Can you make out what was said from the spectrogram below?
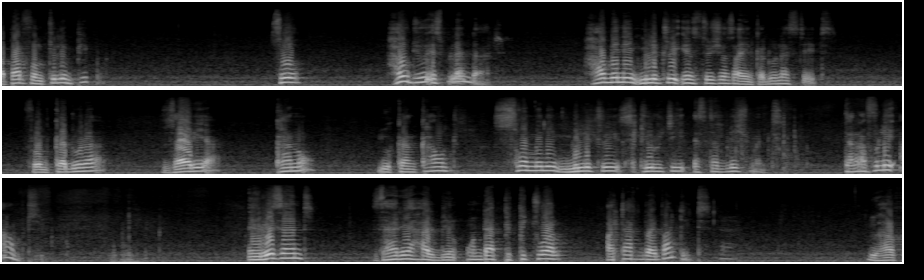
apart from killing people. So, how do you explain that? How many military institutions are in Kaduna State? From Kaduna, Zaria, Kano, you can count so many military security establishments that are fully armed. In recent, Zaria has been under perpetual attack by bandits. Yeah. You have,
